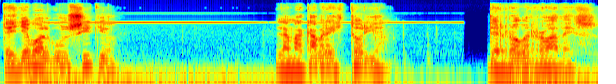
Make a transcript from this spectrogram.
¿Te llevo a algún sitio? La macabra historia de Robert Roades,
